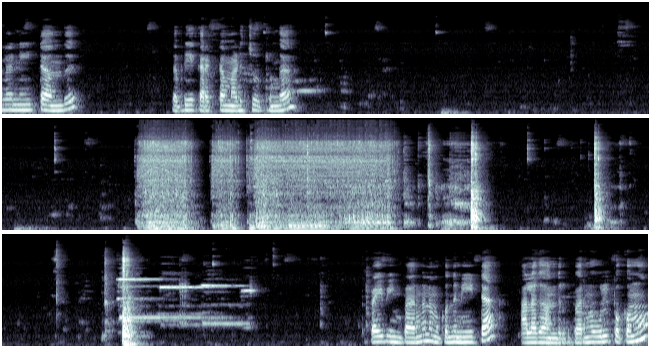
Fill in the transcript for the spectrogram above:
நல்லா நீட்டாக வந்து அப்படியே கரெக்டாக மடித்து விட்ருங்க பைப்பிங் பாருங்கள் நமக்கு வந்து நீட்டாக அழகாக வந்திருக்கு பாருங்கள் உள் பக்கமும்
